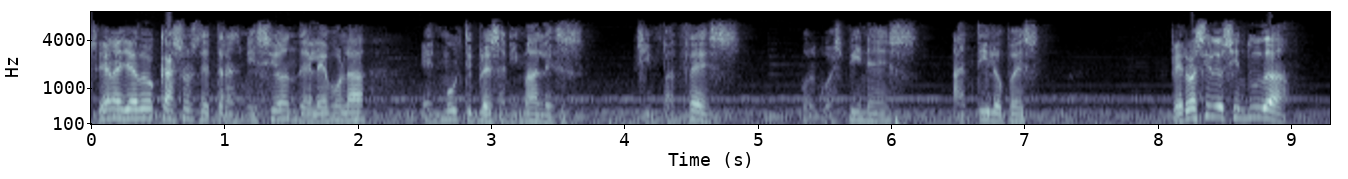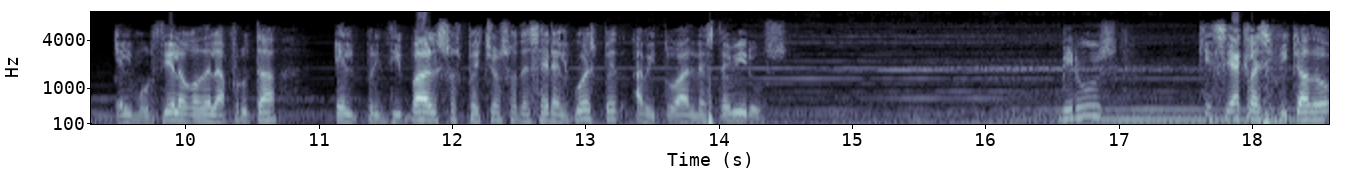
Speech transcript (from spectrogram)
Se han hallado casos de transmisión del ébola en múltiples animales, chimpancés, puercoespines, antílopes, pero ha sido sin duda el murciélago de la fruta el principal sospechoso de ser el huésped habitual de este virus. Virus que se ha clasificado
